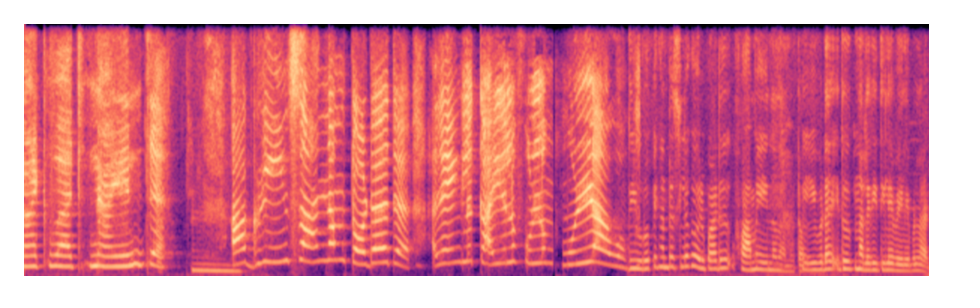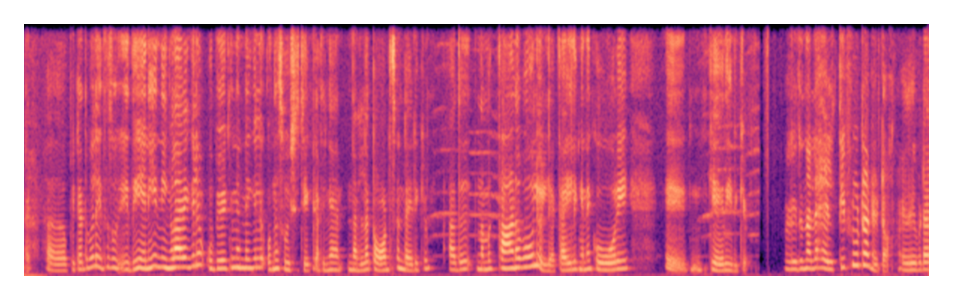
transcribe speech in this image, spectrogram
నాకు വാറ്റിനുണ്ട് ആ ഗ്രീൻ സാധനം തൊടരുത്. അല്ലെങ്കിൽ കയ്യിൽ ഫുള്ളും മുള്ളാവും. ഇത് യൂറോപ്യൻ കൺട്രീസിലൊക്കെ ഒരുപാട് ഫാം ചെയ്യുന്നതാണ് കേട്ടോ ഇവിടെ ഇത് നല്ല രീതിയിൽ അവൈലബിൾ ആണ്. പിന്നെ അതുപോലെ ഇത് ഇത് ഇനി നിങ്ങളാരെങ്കിലും ഉപയോഗിക്കുന്നുണ്ടെങ്കിൽ ഒന്ന് സൂക്ഷിച്ചേക്കുക അതിന് നല്ല തോട്ട്സ് ഉണ്ടായിരിക്കും. അത് നമുക്ക് കാണുക പോലും ഇല്ല. കയ്യിൽ ഇങ്ങനെ കോറി കയറിയിരിക്കും ഇത് നല്ല ഹെൽത്തി ഫ്രൂട്ടാണ് കേട്ടോ ഇത് ഇവിടെ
